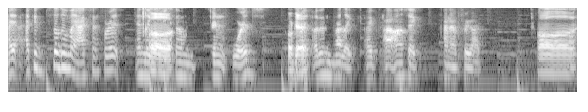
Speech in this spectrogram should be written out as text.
I, I could still do my accent for it and like Uh, some certain words Okay. but other than that like i, I honestly kind of forgot Uh.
